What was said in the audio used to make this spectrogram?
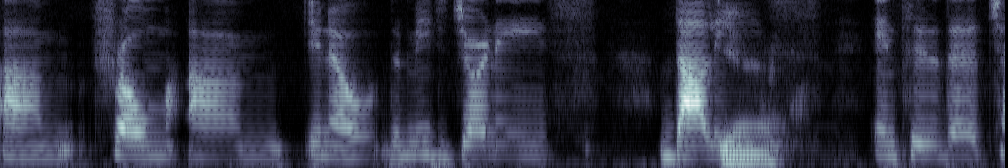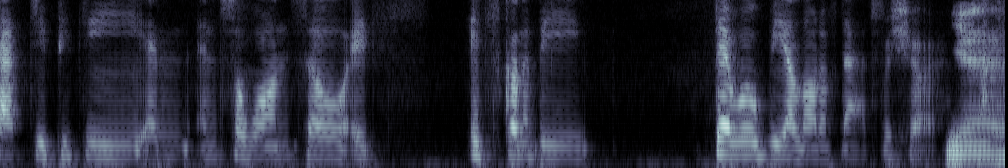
um, from um, you know the Midjourneys DALL-E's yeah. into the chat GPT and, and so on. So it's it's gonna be there will be a lot of that for sure. Yeah.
